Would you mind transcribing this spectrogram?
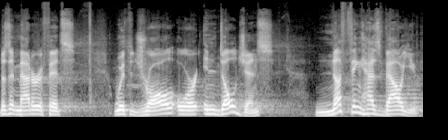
Doesn't matter if it's withdrawal or indulgence. Nothing has value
